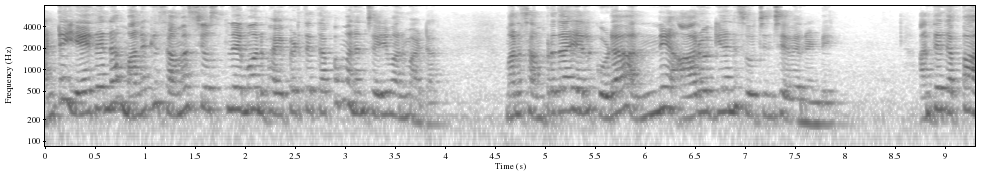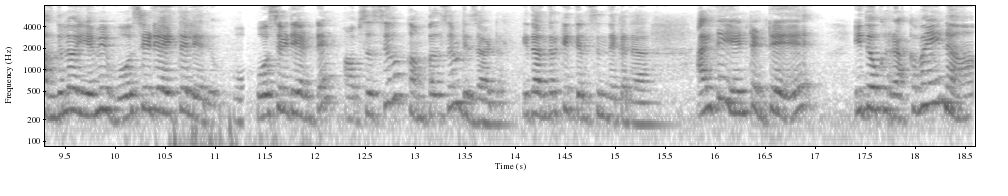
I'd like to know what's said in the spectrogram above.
అంటే ఏదైనా మనకి సమస్య వస్తుందేమో అని భయపెడితే తప్ప మనం చేయమన్నమాట. మన సంప్రదాయాలు కూడా అన్ని ఆరోగ్యాన్ని సూచించేవేనండి. అంతే తప్ప అందులో ఏమీ ఓసిడి అయితే లేదు. ఓసిడి అంటే ఆబ్సెసివ్ కంపల్సివ్ డిజార్డర్. ఇది అందరికీ తెలిసిందే కదా. అయితే ఏంటంటే ఇది ఒక రకమైన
